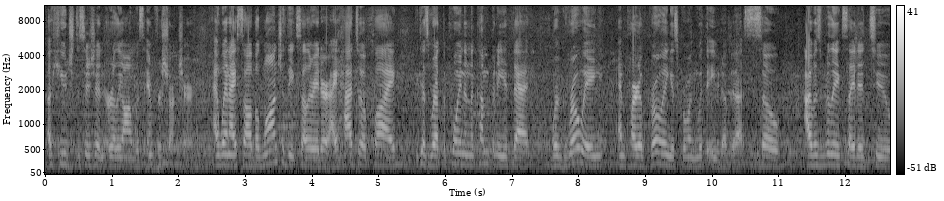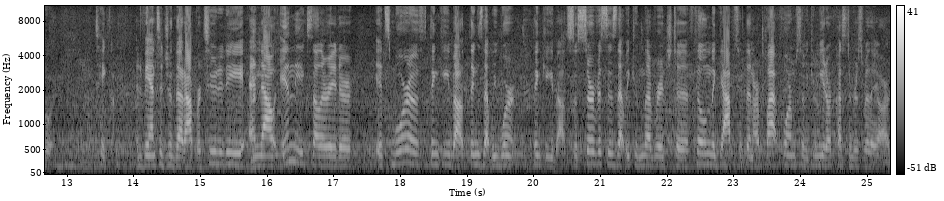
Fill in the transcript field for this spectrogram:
a huge decision early on was infrastructure. And when I saw the launch of the accelerator, I had to apply because we're at the point in the company that we're growing, and part of growing is growing with AWS. So I was really excited to take advantage of that opportunity, and now in the accelerator, it's more of thinking about things that we weren't thinking about. So services that we can leverage to fill in the gaps within our platform so we can meet our customers where they are.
